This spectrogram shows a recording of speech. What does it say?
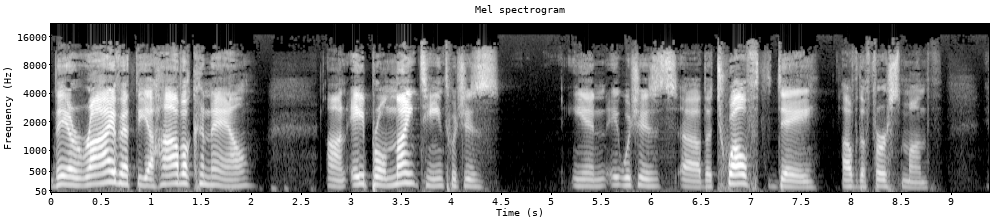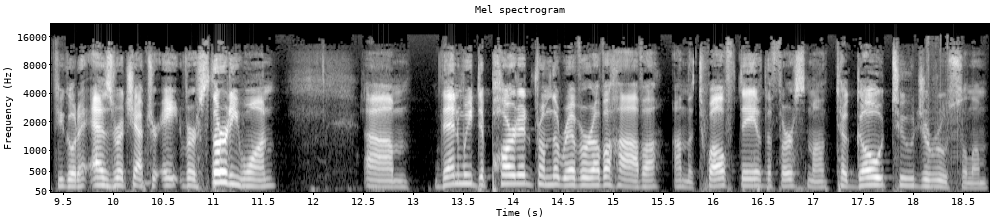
they arrive at the Ahava Canal on April 19th, which is in which is uh, the 12th day of the first month if you go to Ezra chapter 8, verse 31, um, then we departed from the river of Ahava on the twelfth day of the first month to go to Jerusalem.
